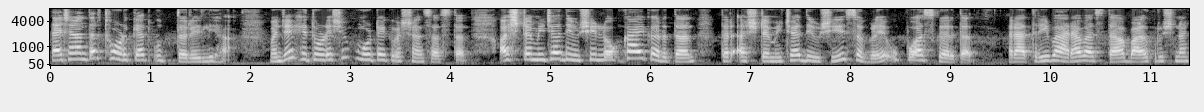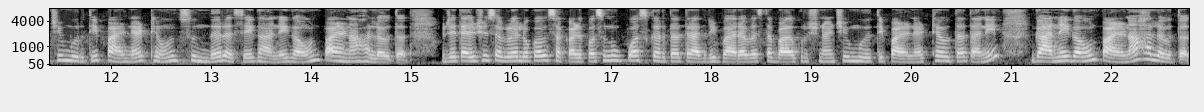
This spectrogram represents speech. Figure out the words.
त्याच्यानंतर थोडक्यात उत्तरे लिहा. म्हणजे हे थोडेसे मोठे क्वेश्चन्स असतात. अष्टमीच्या दिवशी लोक काय करतात? तर अष्टमीच्या दिवशी सगळे उपवास करतात. रात्री बारा वाजता बाळकृष्णाची मूर्ती पाळण्यात ठेवून सुंदर असे गाणे गाऊन पाळणा हलवतात. म्हणजे त्या दिवशी सगळे लोक सकाळपासून उपवास करतात. रात्री बारा वाजता बाळकृष्णाची मूर्ती पाळण्यात ठेवतात आणि गाणे गाऊन पाळणा हलवतात.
